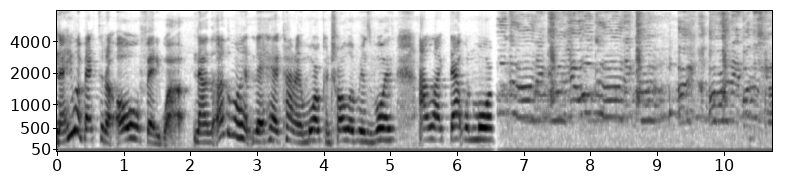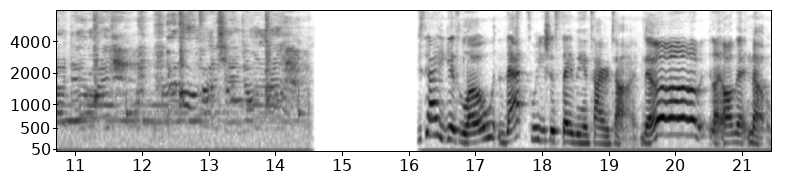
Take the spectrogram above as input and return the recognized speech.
Now he went back to the old Fetty Wap. Now the other one that had kind of more control over his voice, I like that one more. You see how he gets low? That's where he should stay the entire time. No, oh, like all that. No.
